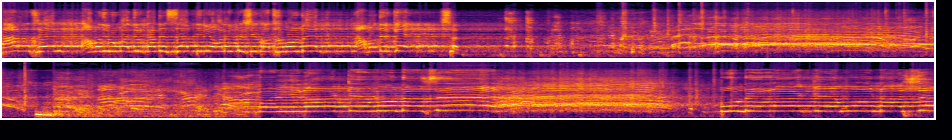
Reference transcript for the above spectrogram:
স্যার আছেন আমাদের উবায়দুল কাদের স্যার তিনি অনেক বেশি কথা বলবেন। আমাদেরকে কেমন আছে? বোনেরা কেমন আছে?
